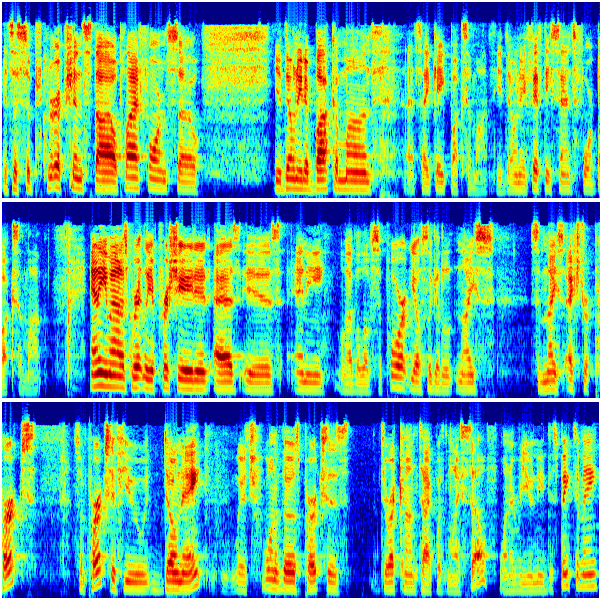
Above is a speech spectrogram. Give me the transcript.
It's a subscription style platform, so you donate a buck a month, that's like eight bucks a month. You donate 50 cents, four bucks a month. Any amount is greatly appreciated, as is any level of support. You also get a nice, some nice extra perks. Some perks if you donate, which one of those perks is direct contact with myself whenever you need to speak to me.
